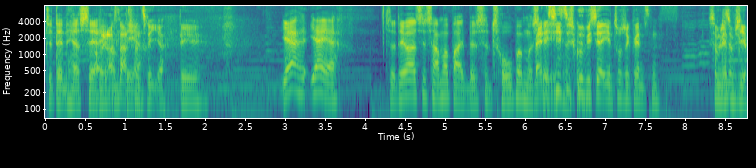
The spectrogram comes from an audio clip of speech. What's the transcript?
til den her serie. Og men også Lars DR. von Trier. Det, Ja, ja, ja. Så det er også et samarbejde med Centropa måske. hvad er det sidste skud, vi ser i introsekvensen? Som ligesom siger,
